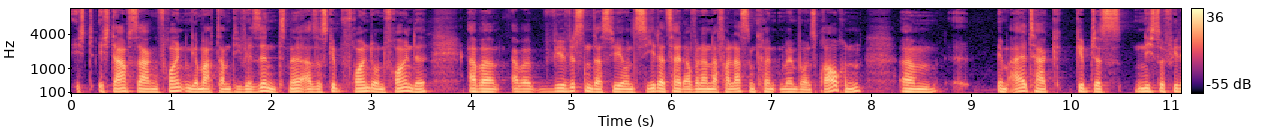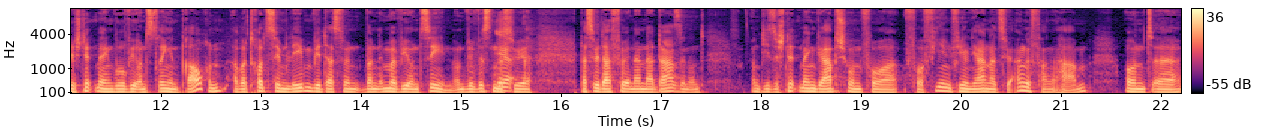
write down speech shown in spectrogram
ich, ich darf sagen, Freunden gemacht haben, die wir sind. Ne? Also es gibt Freunde und Freunde, aber, aber wir wissen, dass wir uns jederzeit aufeinander verlassen könnten, wenn wir uns brauchen. Ähm, Im Alltag gibt es nicht so viele Schnittmengen, wo wir uns dringend brauchen, aber trotzdem leben wir das, wenn, wann immer wir uns sehen. Und wir wissen, dass, ja. wir, dass wir dafür einander da sind. Und und diese Schnittmengen gab es schon vor, vor vielen, vielen Jahren, als wir angefangen haben. Und, äh,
